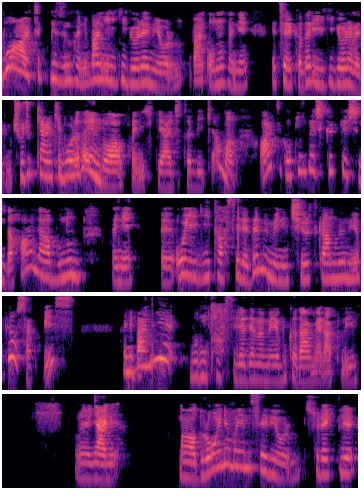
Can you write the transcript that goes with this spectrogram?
bu artık bizim hani ben ilgi göremiyorum. Ben onu hani yeteri kadar ilgi göremedim. Çocukken ki bu arada en doğal hani ihtiyacı tabii ki ama artık 35-40 yaşında hala bunun hani e, o ilgiyi tahsil edememenin çığırtkanlığını yapıyorsak biz, hani ben niye bunu tahsil edememeye bu kadar meraklıyım? E, yani mağdur oynamayı mı seviyorum? Sürekli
